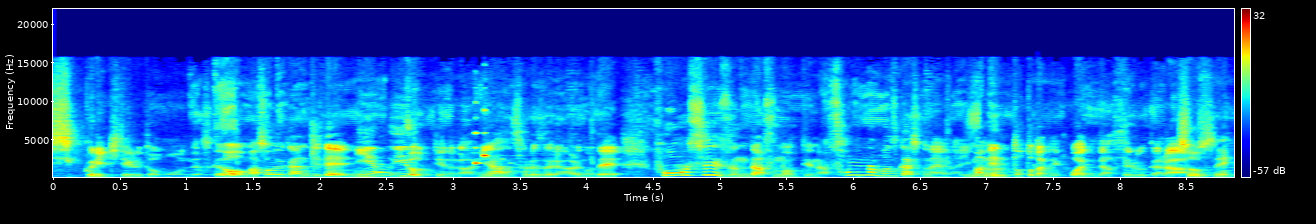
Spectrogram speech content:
しっくりきてると思うんですけど、まあ、そういう感じで似合う色っていうのが皆さんそれぞれあるので4シーズン出すのっていうのはそんな難しくないよな。今ネットとかでこうやって出せるから、そうですね。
